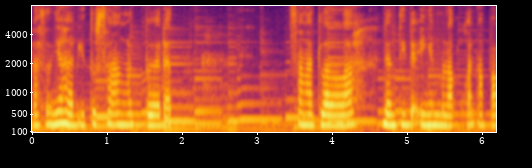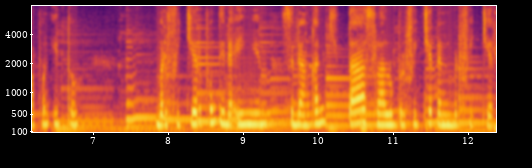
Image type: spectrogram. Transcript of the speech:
rasanya hari itu sangat berat sangat lelah dan tidak ingin melakukan apa pun itu. Berpikir pun tidak ingin, sedangkan kita selalu berpikir dan berpikir.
